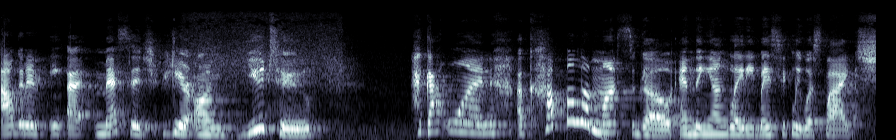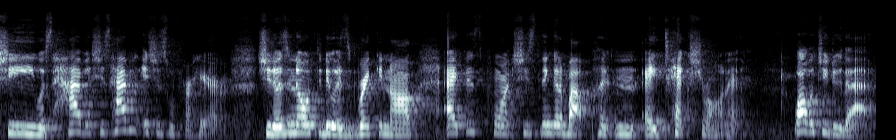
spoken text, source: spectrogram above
I'll get a message here on YouTube I got one a couple of months ago and the young lady basically was like she was having she's having issues with her hair. She doesn't know what to do. It's breaking off. At this point, she's thinking about putting a texture on it. Why would you do that?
